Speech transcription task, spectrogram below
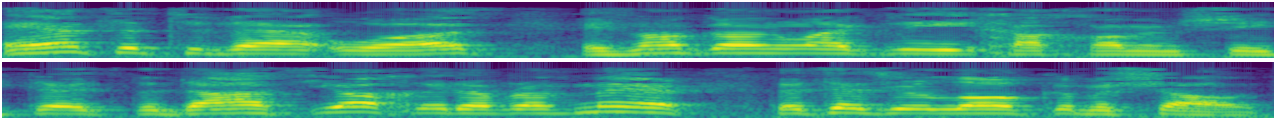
Answer to that was, it's not going like the Chachamim Shita, it's the Das Yochid of Rav Meir that says you're Loka Mishalim.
